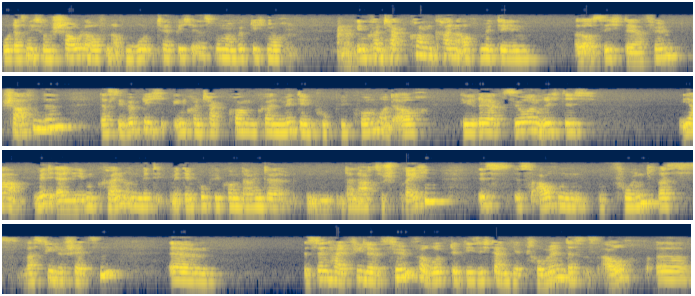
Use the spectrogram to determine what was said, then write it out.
wo das nicht so ein Schaulaufen auf dem roten Teppich ist, wo man wirklich noch in Kontakt kommen kann, auch mit den, also aus Sicht der Filmschaffenden, dass sie wirklich in Kontakt kommen können mit dem Publikum und auch die Reaktion richtig ja, miterleben können und mit, mit dem Publikum dahinter danach zu sprechen, ist, ist auch ein Fund, was, was viele schätzen. Ähm, es sind halt viele Filmverrückte, die sich dann hier tummeln. Das ist auch äh,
